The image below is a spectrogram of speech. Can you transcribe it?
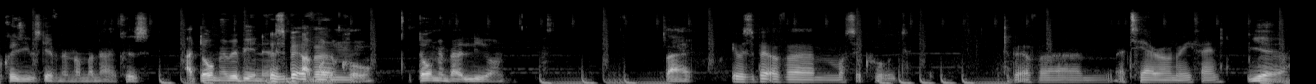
because he was given a number nine. Because I don't remember being there There's a bit at of, um, Monaco. don't remember at Lyon. Like It was a bit of um, what's it called? A bit of um, a Thierry Henry thing, yeah,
